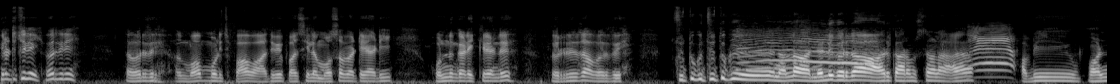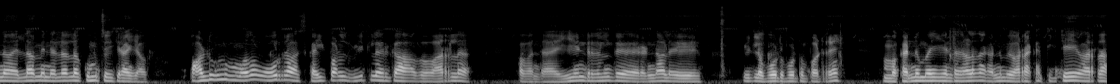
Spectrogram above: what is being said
இரட்டுச்சிலே வருதுலே இந்த வருது. அது மோப்பம் முடிச்சு பாவம். அதுவே பசியில் மொச வேட்டையாடி ஒன்றும் கிடைக்கலன்னு வெறுதாக வருது. சுத்துக்கு சுத்துக்கு நல்லா நெல்லு கருதா அறுக்க ஆரம்பிச்சனால அப்படியே மண்ணை எல்லாமே நெல்லெல்லாம் குமிச்சு வைக்கிறாங்க. பழுன்னு மொதல் ஓடுறா. கைப்பால் வீட்டில் இருக்கா? அவள் வரல. அவள் அந்த ஈன்றதுலேருந்து ரெண்டு நாள் வீட்டில் போட்டு போட்டு போட்டுறேன். நம்ம கண்ணு மைன்றனால தான் கண்ணு மை வர்றா. கத்திக்கிட்டே வர்றா.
